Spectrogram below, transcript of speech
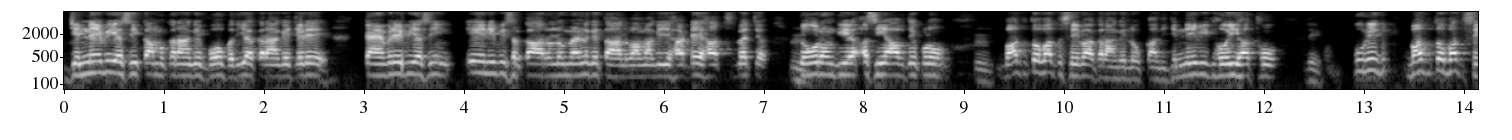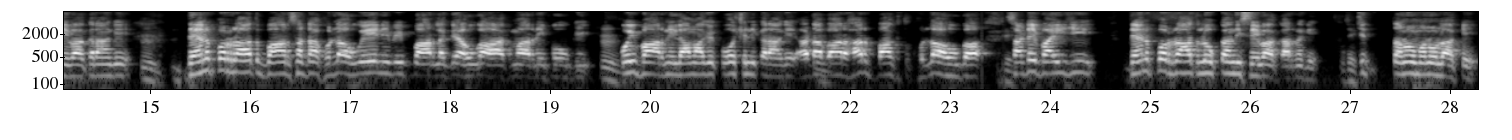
ਜਿੰਨੇ ਵੀ ਅਸੀਂ ਕੰਮ ਕਰਾਂਗੇ ਬਹੁਤ ਵਧੀਆ ਕਰਾਂਗੇ। ਜਿਹੜੇ ਕੈਮਰੇ ਵੀ ਅਸੀਂ ਇਹ ਨਹੀਂ ਵੀ ਸਰਕਾਰ ਵੱਲੋਂ ਮਿਲਣਗੇ ਤਾਂ ਲਵਾਵਾਂਗੇ। ਜੇ ਸਾਡੇ ਹੱਥ ਵਿੱਚ ਡੋਰ ਆਉਂਦੀ ਹੈ ਅਸੀਂ ਆਪਦੇ ਕੋਲੋਂ। ਵੱਧ ਤੋਂ ਵੱਧ ਸੇਵਾ ਕਰਾਂਗੇ ਲੋਕਾਂ ਦੀ ਜਿੰਨੇ ਵੀ ਹੋਈ ਹੱਥੋਂ। ਜੀ। ਪੂਰੀ ਵੱਧ ਤੋਂ ਵੱਧ ਸੇਵਾ ਕਰਾਂਗੇ। ਦਿਨ ਪਰ ਰਾਤ ਬਾਰ ਸਾਡਾ ਖੁੱਲਾ ਇਹ ਨਹੀਂ ਵੀ ਬਾਰ ਲੱਗਿਆ ਹੋਊਗਾ ਹਾਕ ਮਾਰਨੀ ਪਊਗੀ। ਕੋਈ ਬਾਰ ਨਹੀਂ ਲਾਵਾਂਗੇ ਕੁਛ ਨਹੀਂ ਕਰਾਂਗੇ। ਸਾਡਾ ਬਾਰ ਹਰ ਵਕਤ ਖੁੱਲਾ ਹੋਊਗਾ। ਸਾਡੇ ਬਾਈ ਜੀ ਦਿਨ ਪਰ ਰਾਤ ਲੋਕਾਂ ਦੀ ਸੇਵਾ ਕਰਨਗੇ। ਤਨੋਂ ਮਨੋਂ ਲਾ ਕੇ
